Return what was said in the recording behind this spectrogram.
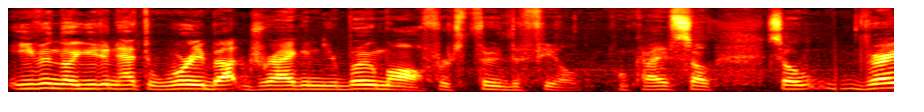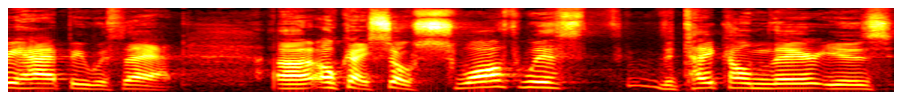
even though you didn't have to worry about dragging your boom off or through the field. Okay, so, so very happy with that. Uh, okay, so swath width, the take home there is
